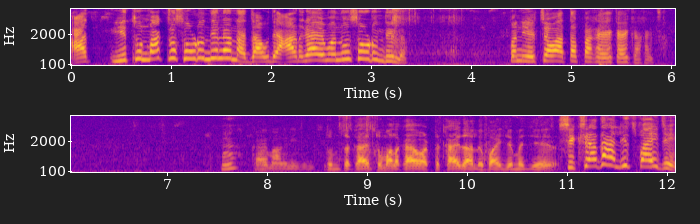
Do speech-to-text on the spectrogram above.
आत इथून मागचं सोडून दिलं ना जाऊ दे आडगा आहे म्हणून सोडून दिलं. पण याच्यावर आता पाकाय काय करायचं. काय मागणी तुमची? तुमचं काय तुम्हाला काय वाटतं काय झालं पाहिजे म्हणजे? शिक्षा झालीच पाहिजे.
